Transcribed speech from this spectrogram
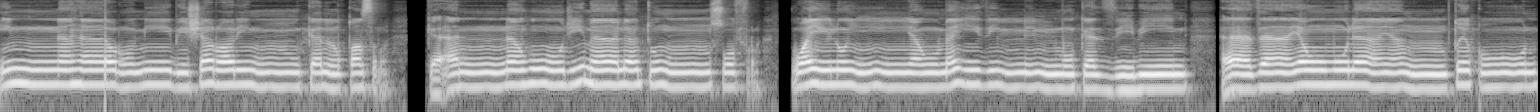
إنها ترمي بشرر كالقصر، كأنه جمالة صفر. ويل يومئذ للمكذبين هذا يوم لا ينطقون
